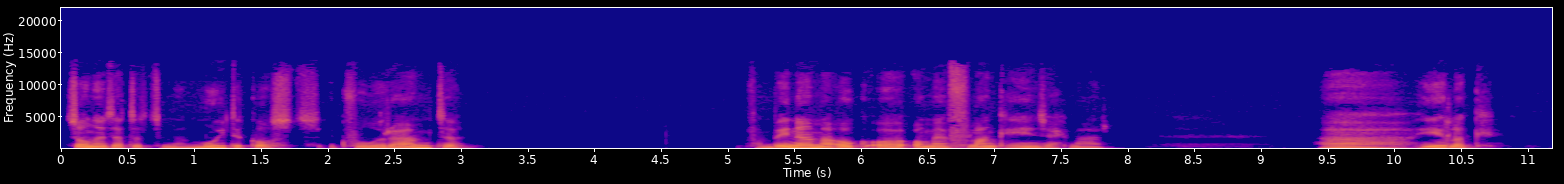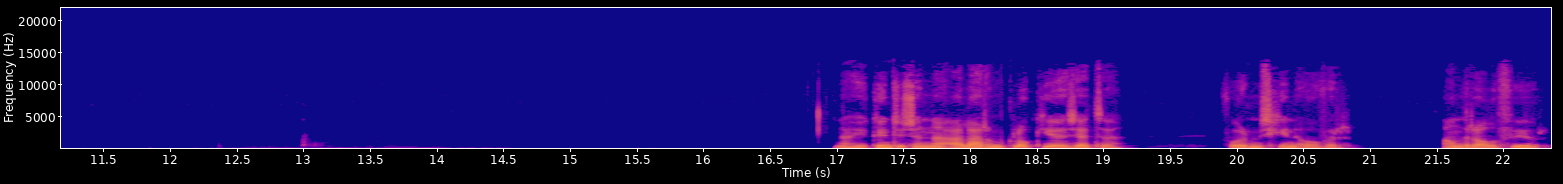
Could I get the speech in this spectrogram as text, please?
zonder dat het me moeite kost. Ik voel ruimte. Van binnen, maar ook om mijn flank heen, zeg maar. Ah, heerlijk. Nou, je kunt dus een alarmklokje zetten voor misschien over anderhalf uur.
